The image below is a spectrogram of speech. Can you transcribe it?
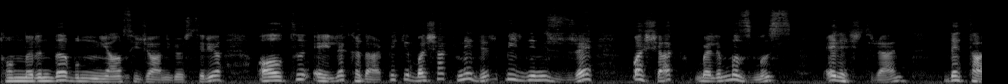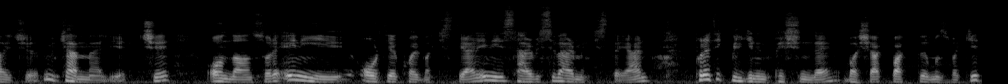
tonlarında bunun yansıyacağını gösteriyor. 6 Eylül'e kadar. Peki Başak nedir? Bildiğiniz üzere Başak böyle mızmız, eleştiren, detaycı, mükemmelliyetçi, ondan sonra en iyi ortaya koymak isteyen, en iyi servisi vermek isteyen, pratik bilginin peşinde Başak baktığımız vakit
